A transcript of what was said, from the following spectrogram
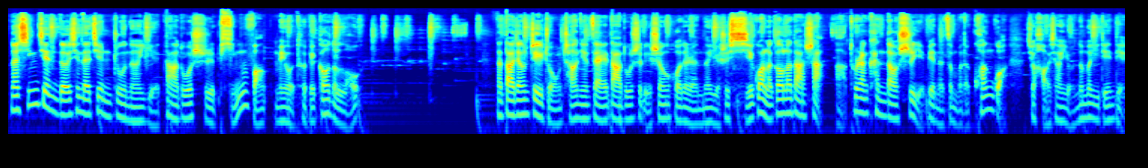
那新建的现代建筑呢，也大多是平房，没有特别高的楼。那大江这种常年在大都市里生活的人呢，也是习惯了高楼大厦啊，突然看到视野变得这么的宽广，就好像有那么一点点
